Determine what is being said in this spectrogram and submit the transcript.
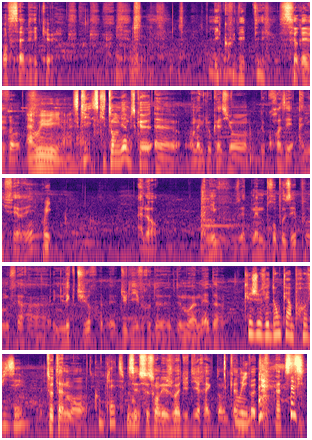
on savait que les coups d'épée seraient vains. Ah oui, oui. Ce qui, ce qui tombe bien parce que euh, on a eu l'occasion de croiser Annie Ferré. Oui. Alors, Annie, vous vous êtes même proposée pour nous faire un- une lecture euh, du livre de, de Mohamed. que je vais donc improviser Totalement. complètement. Ce sont les joies du direct dans le cadre Oui. du podcast.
